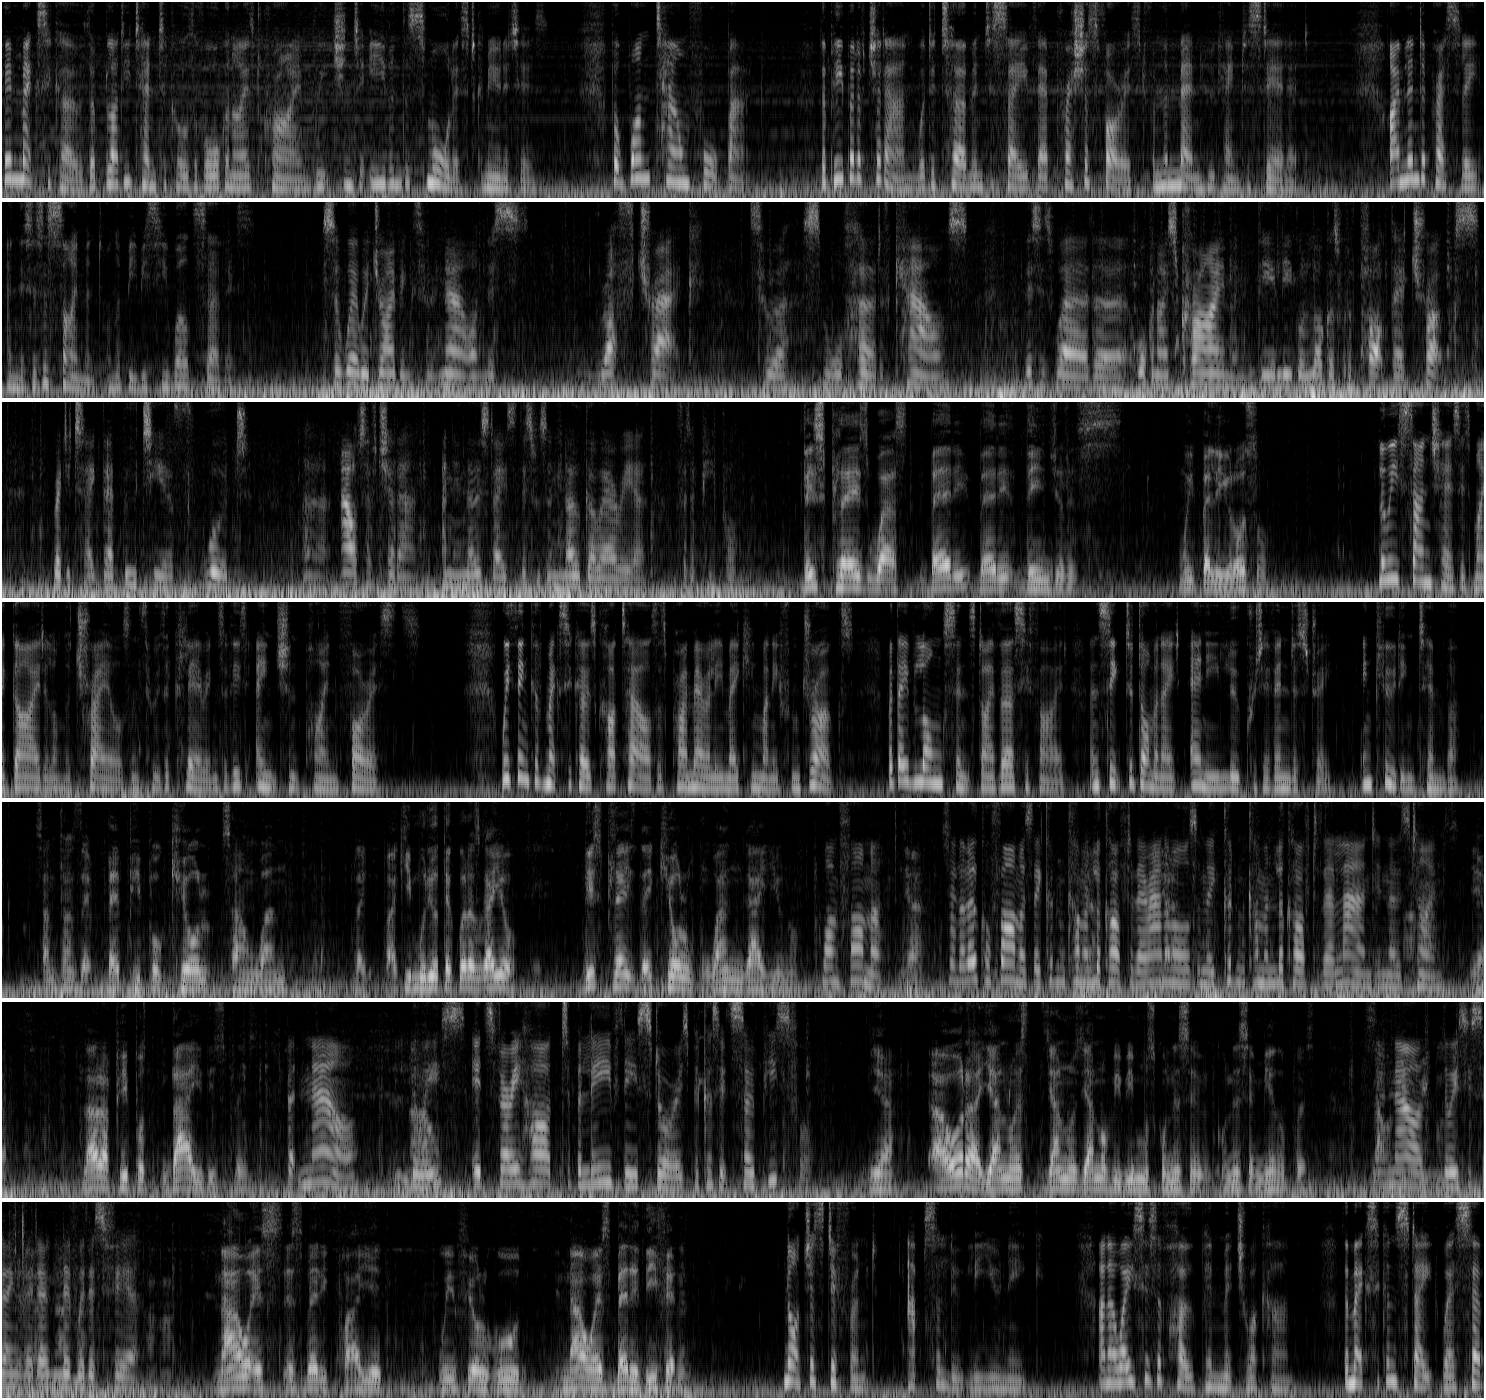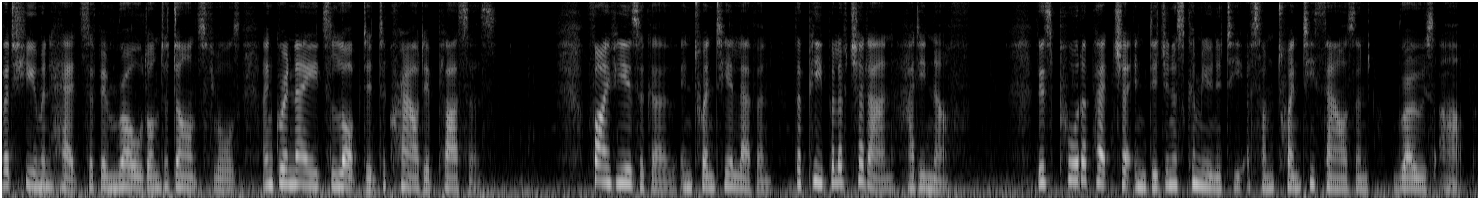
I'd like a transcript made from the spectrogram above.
In Mexico, the bloody tentacles of organised crime reach into even the smallest communities. But one town fought back. The people of Cherán were determined to save their precious forest from the men who came to steal it. I'm Linda Pressly, and this is Assignment on the BBC World Service. So, where we're driving through now on this rough track through a small herd of cows, this is where the organised crime and the illegal loggers would have parked their trucks, ready to take their booty of wood uh, out of Cherán. And in those days, this was a no go area for the people. This place was very, very dangerous, muy peligroso. Luis Sanchez is my guide along the trails and through the clearings of these ancient pine forests. We think of Mexico's cartels as primarily making money from drugs, but they've long since diversified and seek to dominate any lucrative industry, including timber. Sometimes the bad people kill someone. Like, aquí murió, ¿te acuerdas, Gallo? This place, they kill one guy, you know. One farmer. Yeah. So the local farmers, they couldn't come and look after their animals and they couldn't come and look after their land in those uh-huh. times. Yeah. A lot of people die this place. But now, Luis, it's very hard to believe these stories because it's so peaceful. Yeah. Ahora ya no es, ya no, ya no vivimos con ese, con ese miedo, pues. So now Luis is saying that they don't live with this fear. Uh-huh. Now it's, it's very quiet. We feel good. Now it's very different. Not just different, absolutely unique. An oasis of hope in Michoacan, the Mexican state where severed human heads have been rolled onto dance floors and grenades lobbed into crowded plazas. Five years ago, in 2011, the people of Cherán had enough. This Purepecha indigenous community of some 20,000 rose up.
